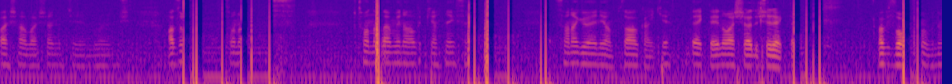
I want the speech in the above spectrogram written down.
Başa başlangıç varmış. Hazır sonra butonlardan beni aldık ya neyse. Sana güveniyorum sağ ol kanki. Bekleyin o aşağı düşecekti. Abi zor mu bunu?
